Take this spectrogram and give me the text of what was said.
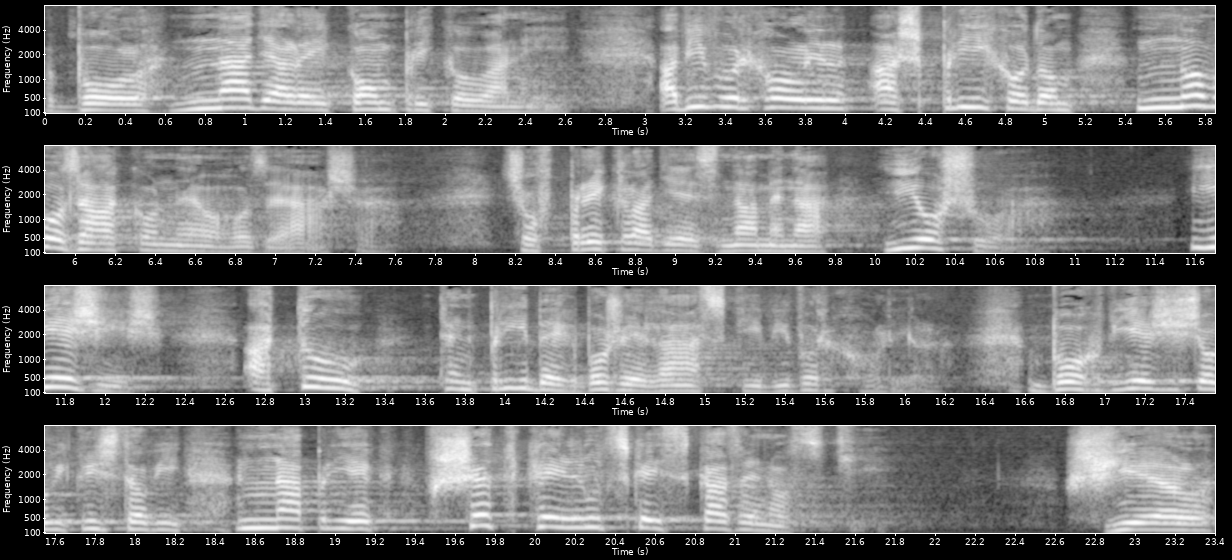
bol naďalej komplikovaný a vyvrcholil až príchodom novozákonného Hozeáša, čo v preklade znamená Jošua, Ježiš. A tu ten príbeh Božej lásky vyvrcholil. Boh v Ježišovi Kristovi napriek všetkej ľudskej skazenosti šiel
